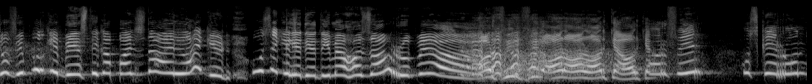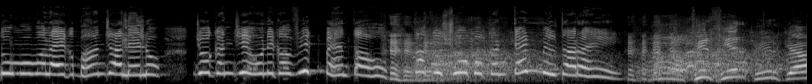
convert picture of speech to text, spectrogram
जो विपुल की बेइज्जती का पंच था आई लाइक इट उसी के लिए देती मैं हज़ार रुपया। और फिर फिर और और और क्या और क्या? और फिर उसके रोंदू मुँह वाला एक भांजा ले लो जो गंजे होने का विग पहनता हो ताकि शो को कंटेंट मिलता रहे। हाँ, फिर फिर? फिर क्या?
